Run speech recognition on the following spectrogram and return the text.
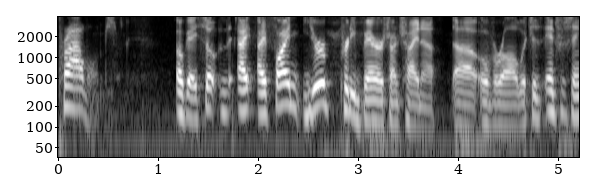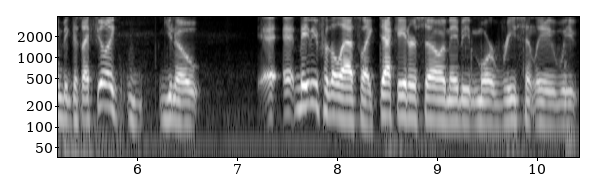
problems. Okay, so I, I find you're pretty bearish on China uh, overall, which is interesting because I feel like you know maybe for the last like decade or so, and maybe more recently, we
